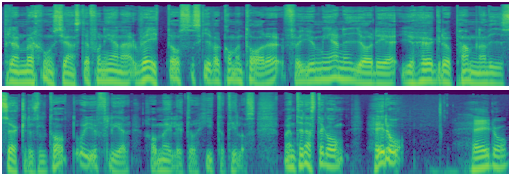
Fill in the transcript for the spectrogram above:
prenumerationstjänster får ni gärna rate oss och skriva kommentarer. För ju mer ni gör det, ju högre upp hamnar vi i sökresultat och ju fler har möjlighet att hitta till oss. Men till nästa gång, hej då! Hej då!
